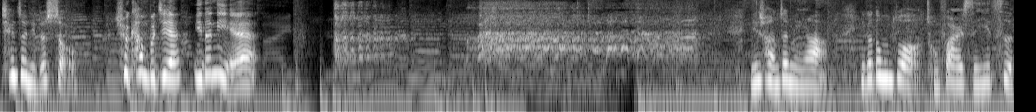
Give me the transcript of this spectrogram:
牵着你的手，却看不见你的脸。临床证明啊。一个动作重复二十一次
